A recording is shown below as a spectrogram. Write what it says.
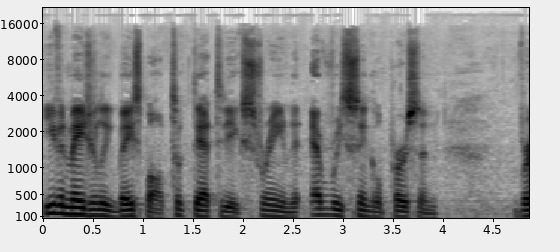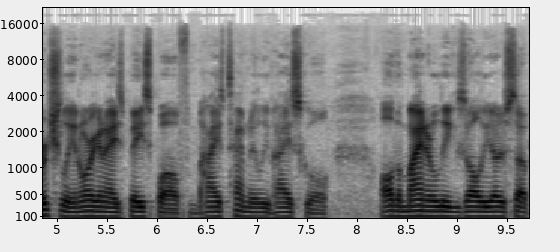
even Major League Baseball took that to the extreme that every single person, virtually in organized baseball from the highest time they leave high school, all the minor leagues, all the other stuff,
